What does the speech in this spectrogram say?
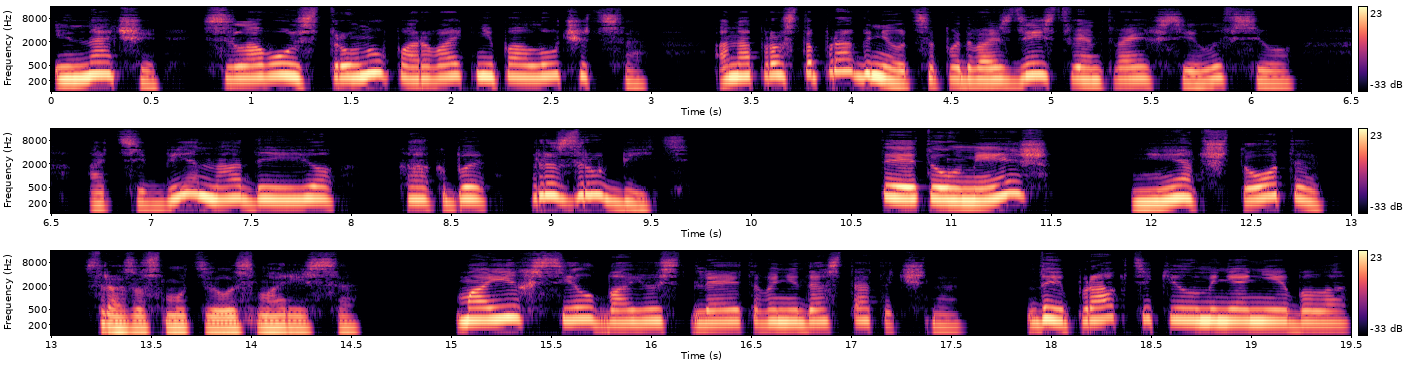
Иначе силовую струну порвать не получится. Она просто прогнется под воздействием твоих сил, и все. А тебе надо ее как бы разрубить. Ты это умеешь? «Нет, что ты!» — сразу смутилась Мариса. «Моих сил, боюсь, для этого недостаточно. Да и практики у меня не было.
